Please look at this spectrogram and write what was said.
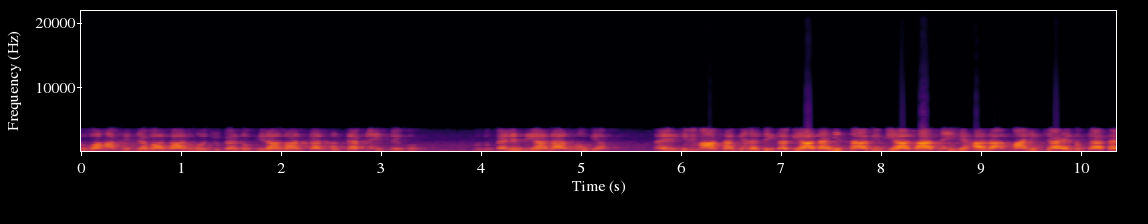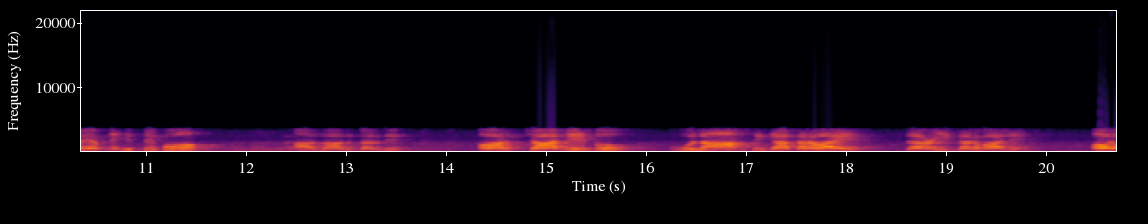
تو وہاں پھر جب آزاد ہو چکا ہے تو پھر آزاد کر سکتے اپنے حصے کو۔ وہ تو پہلے سے ہی آزاد ہو گیا۔ لیکن امام صاحب کے نزدیک ابھی آدھا حصہ ابھی بھی آزاد نہیں، لہذا مالک چاہے تو کیا کرے، اپنے حصے کو آزاد کر دے۔ اور چاہے تو غلام سے کیا کروائے؟ سعی کروا لے۔ اور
